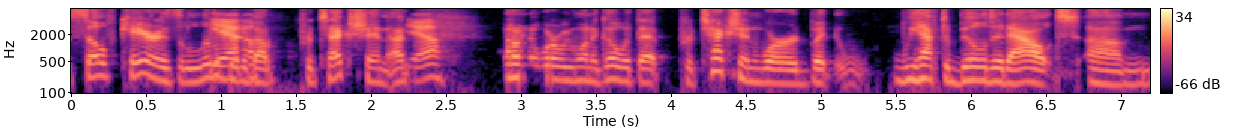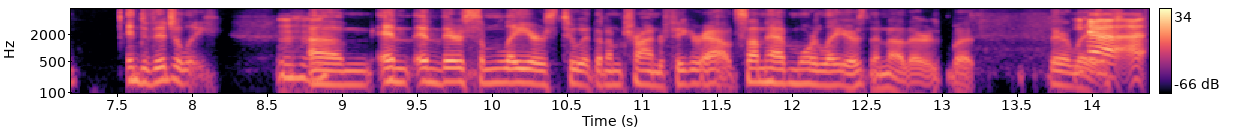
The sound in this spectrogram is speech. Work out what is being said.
self care is a little yeah. bit about protection. I, yeah. I don't know where we want to go with that protection word, but we have to build it out um, individually. Mm-hmm. Um, and and there's some layers to it that I'm trying to figure out. Some have more layers than others, but they're layers. Yeah,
